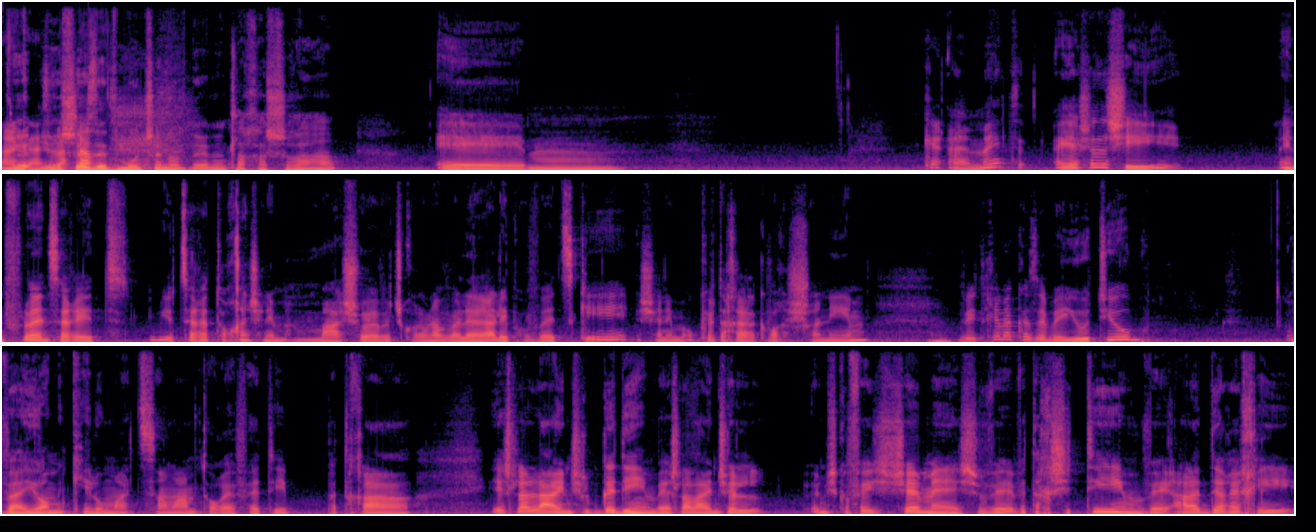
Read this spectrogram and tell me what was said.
לא ניכנס לזה יש עכשיו. איזה דמות שנותנת לך השראה? אמ, כן, האמת, יש איזושהי אינפלואנסרית, יוצרת תוכן שאני ממש אוהבת, שקוראים לה ולריה ליפובצקי, שאני עוקבת אחריה כבר שנים, והיא התחילה כזה ביוטיוב, והיום היא כאילו מעצמה מטורפת, היא פתחה, יש לה ליין של בגדים, ויש לה ליין של משקפי שמש, ו- ותכשיטים, ועל הדרך היא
